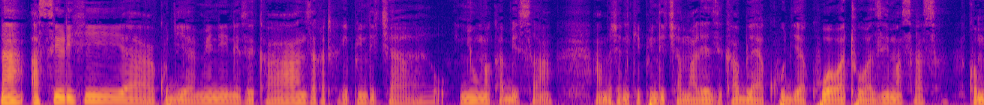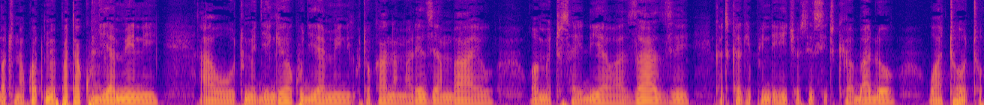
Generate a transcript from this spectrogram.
Na asili hii ya kujiamini nizikaanza katika kipindi cha nyuma kabisa ambacho ni kipindi cha malezi kabla ya kuja kuwa watu wazima sasa kwamba tunakuwa tumepata kujiamini au tumejengewa kujiamini kutokana na malezi ambayo wametusaidia wazazi katika kipindi hicho sisi tukiwa bado watoto.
